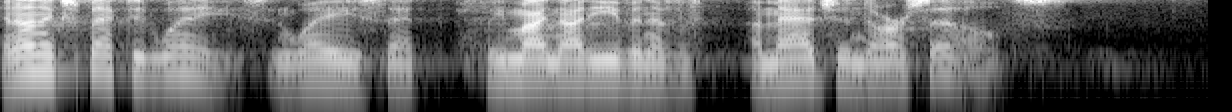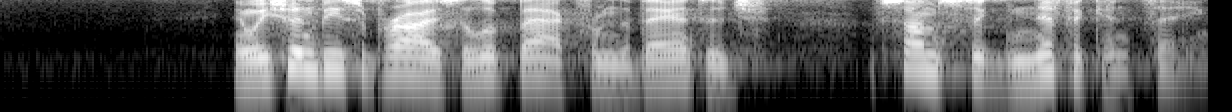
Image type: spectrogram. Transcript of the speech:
in unexpected ways, in ways that we might not even have imagined ourselves. And we shouldn't be surprised to look back from the vantage of some significant thing.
